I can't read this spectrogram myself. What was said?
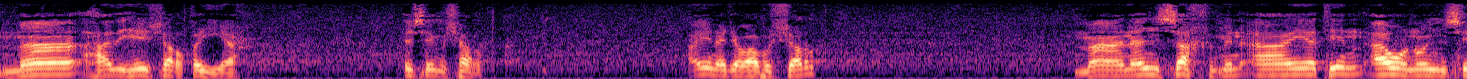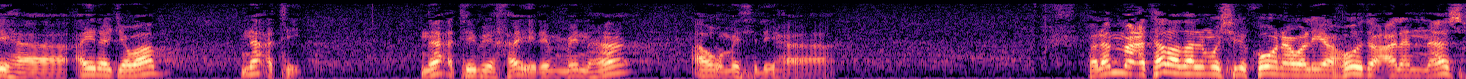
ما هذه شرطية؟ اسم شرط. أين جواب الشرط؟ ما ننسخ من آية أو ننسها. أين الجواب نأتي. نأتي بخير منها أو مثلها. فلما اعترض المشركون واليهود على النسخ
